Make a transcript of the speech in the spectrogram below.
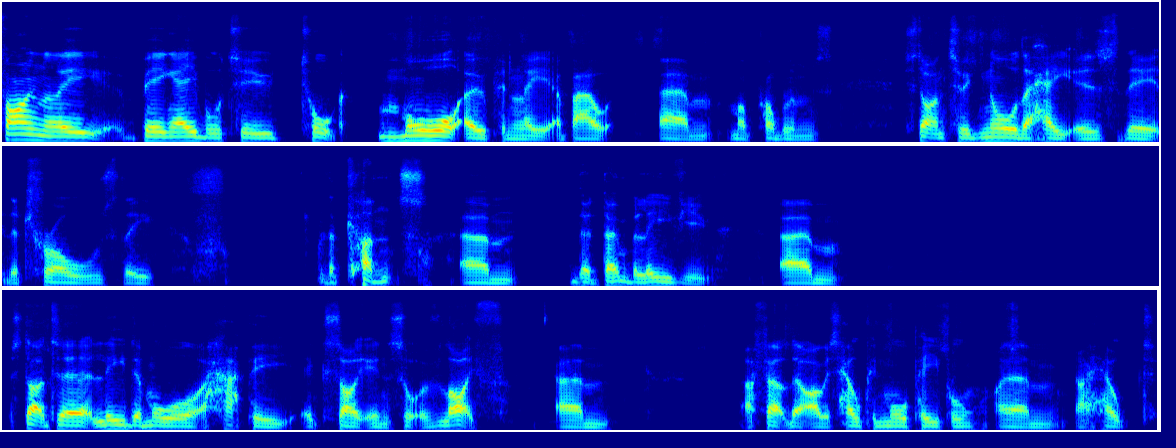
finally being able to talk more openly about um, my problems starting to ignore the haters, the the trolls, the the cunts um, that don't believe you. Um, start to lead a more happy, exciting sort of life. Um, I felt that I was helping more people. Um, I helped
